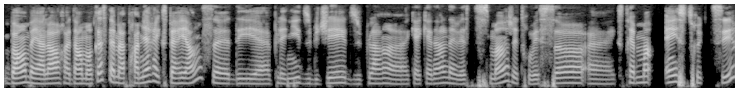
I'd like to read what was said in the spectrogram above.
Bon, ben alors, dans mon cas, c'était ma première expérience euh, des euh, du budget du plan euh, quinquennal d'investissement. J'ai trouvé ça euh, extrêmement instructif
